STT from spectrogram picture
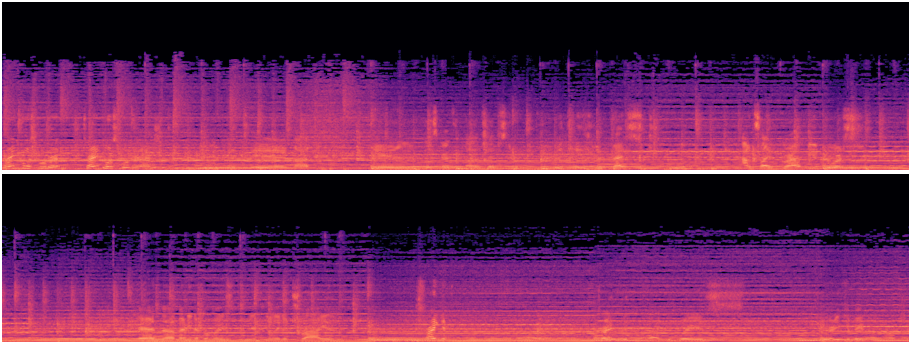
Trying force motor, trying force motor actions in not in those kinds of matchups. Your movement is your best tool outside gravity, of course. And uh, many different ways to manipulate it. Try and try and get try and get them ways where you can make that an option.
